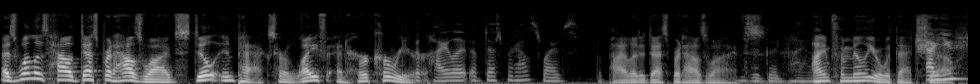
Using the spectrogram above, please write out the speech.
as well as how Desperate Housewives still impacts her life and her career. the pilot of Desperate Housewives. The pilot of Desperate Housewives. good pilot. I'm familiar with that show. Are you?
